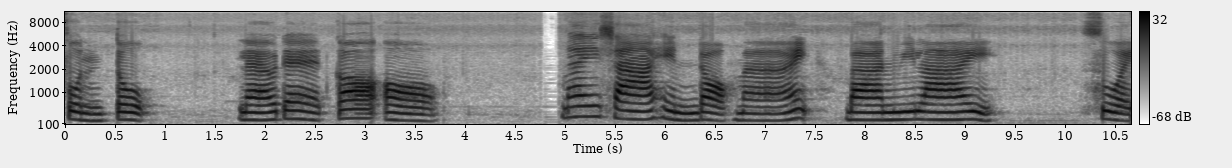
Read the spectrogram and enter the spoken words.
ฝนตก แล้วแดดก็ออก ไม่ช้าเห็นดอกไม้ บานวิไล สวย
